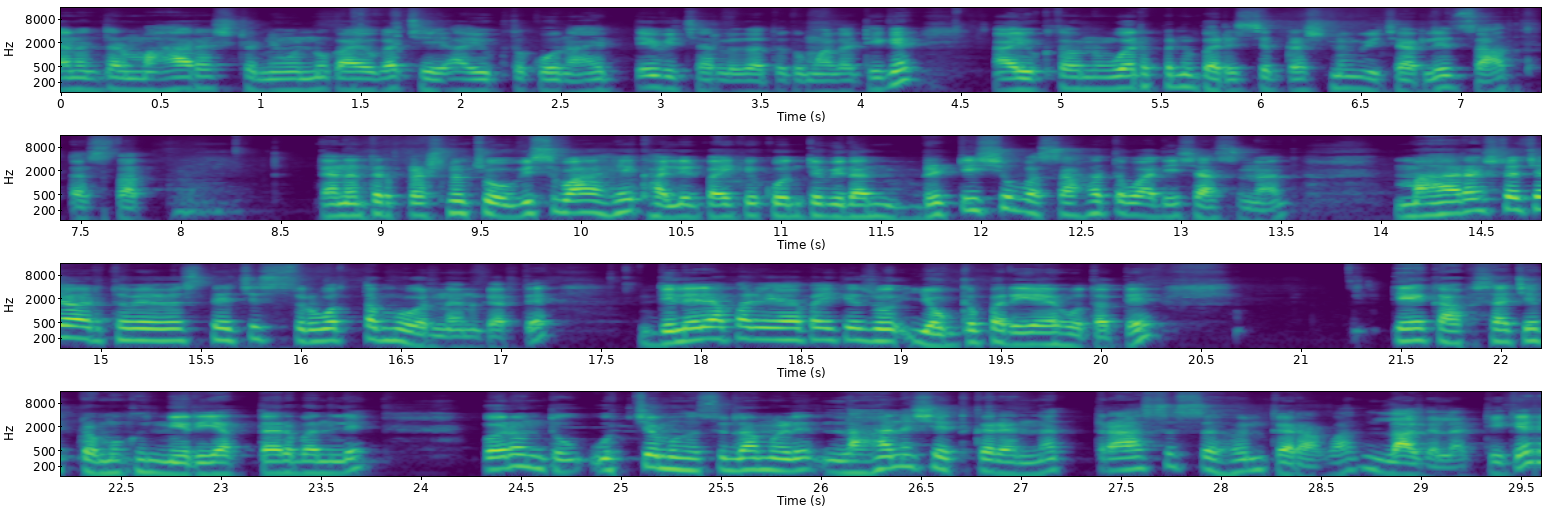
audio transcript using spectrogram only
त्यानंतर महाराष्ट्र निवडणूक आयोगाचे आयुक्त कोण आहेत ते विचारलं जातं तुम्हाला. ठीक आहे? आयुक्तांवर पण बरेचसे प्रश्न विचारले जात असतात. त्यानंतर प्रश्न चोवीसवा आहे खालीलपैकी कोणते विधान ब्रिटिश वसाहतवादी शासनात महाराष्ट्राच्या अर्थव्यवस्थेचे सर्वोत्तम वर्णन करते? दिलेल्या पर्यायापैकी जो योग्य पर्याय होता ते ते कापसाचे प्रमुख निर्यातदार बनले. परंतु उच्च महसुलामुळे लहान शेतकऱ्यांना त्रास सहन करावा लागला. ठीक आहे?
